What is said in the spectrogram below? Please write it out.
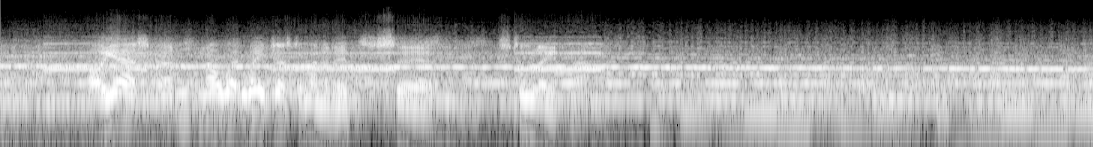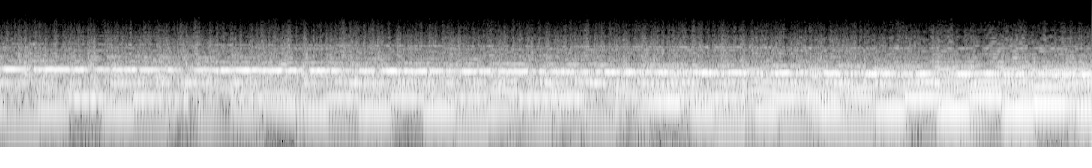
Oh, yes. Uh, no, wait, wait just a minute. It's, uh, it's too late now.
